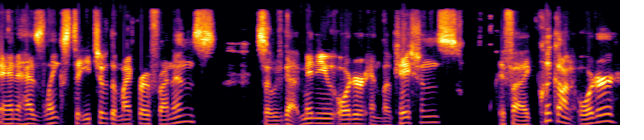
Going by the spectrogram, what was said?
and it has links to each of the micro front ends. So we've got menu, order, and locations. If I click on order,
